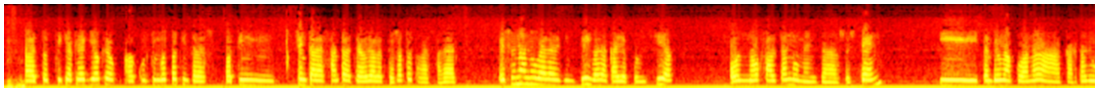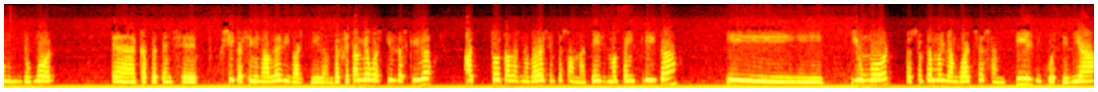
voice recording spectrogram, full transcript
Uh -huh. eh, tot i que crec jo que el contingut pot, interess pot in ser interessant per treure lectors a totes les edats. És una novel·la d'intriga de caire policia on no falten moments de suspens i també una bona carga d'humor eh, que pretén ser sí que sigui una obra divertida. De fet el meu estil d'escriure a totes les novel·les sempre és el mateix molta intriga i, i humor però sempre amb un llenguatge senzill i quotidià.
